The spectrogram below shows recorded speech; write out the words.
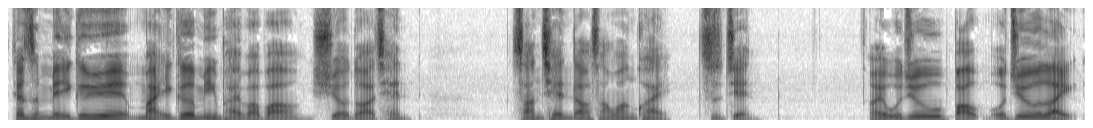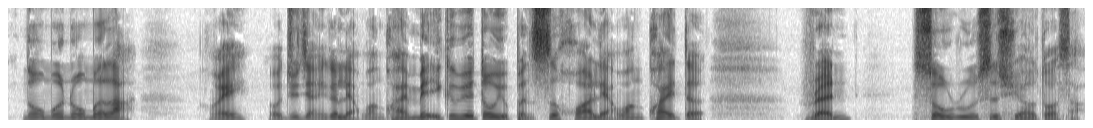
这样子每一个月买一个名牌包包需要多少钱？三千到三万块之间。哎，我就保我就来 normal normal 啦。OK，我就讲一个两万块，每一个月都有本事花两万块的人，收入是需要多少？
